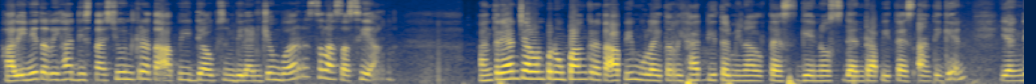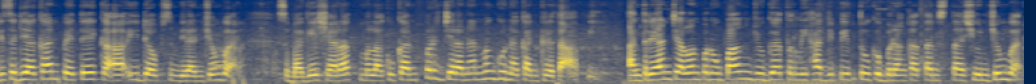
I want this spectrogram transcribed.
Hal ini terlihat di stasiun kereta api Daup 9 Jember selasa siang. Antrian calon penumpang kereta api mulai terlihat di terminal tes genos dan rapi tes antigen yang disediakan PT KAI Daup 9 Jember sebagai syarat melakukan perjalanan menggunakan kereta api. Antrian calon penumpang juga terlihat di pintu keberangkatan stasiun Jember.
